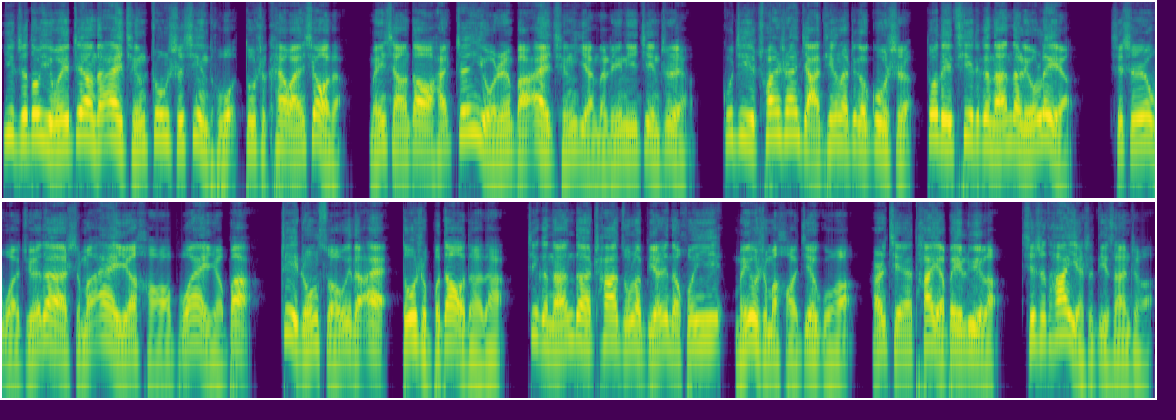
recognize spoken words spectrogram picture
一直都以为这样的爱情忠实信徒都是开玩笑的，没想到还真有人把爱情演得淋漓尽致呀。估计穿山甲听了这个故事，都得替这个男的流泪呀。其实我觉得，什么爱也好，不爱也罢，这种所谓的爱都是不道德的。这个男的插足了别人的婚姻，没有什么好结果，而且他也被绿了。其实他也是第三者，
